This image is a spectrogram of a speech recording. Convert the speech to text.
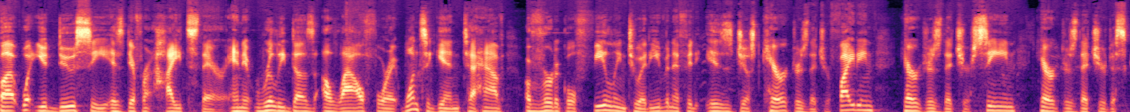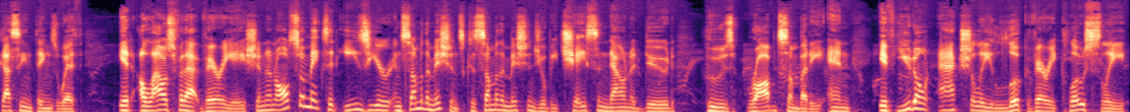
But what you do see is different heights there. And it really does allow for it, once again, to have a vertical feeling to it, even if it is just characters that you're fighting, characters that you're seeing, characters that you're discussing things with it allows for that variation and also makes it easier in some of the missions because some of the missions you'll be chasing down a dude who's robbed somebody. And if you don't actually look very closely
